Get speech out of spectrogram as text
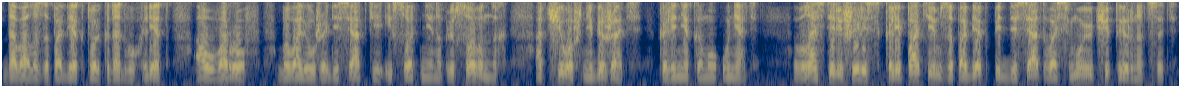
давала за побег только до двух лет, а у воров бывали уже десятки и сотни наплюсованных, от чего ж не бежать, коли некому унять. Власти решились клепать им за побег 58-ю 14,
